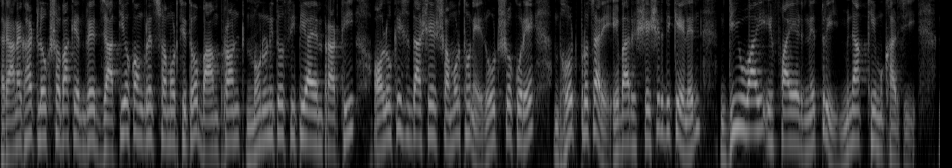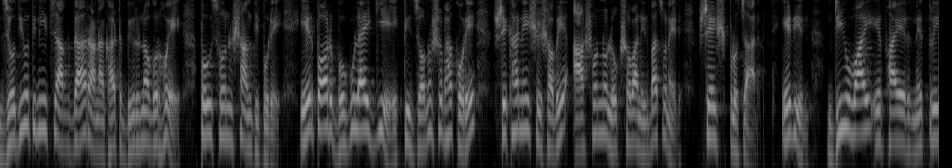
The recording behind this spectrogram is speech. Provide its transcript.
রানাঘাট লোকসভা কেন্দ্রের জাতীয় কংগ্রেস সমর্থিত বামফ্রন্ট মনোনীত সিপিআইএম প্রার্থী অলোকেশ দাসের সমর্থনে রোড শো করে ভোট প্রচারে এবার শেষের দিকে এলেন ডিওয়াইএফআই এর নেত্রী মীনাক্ষী মুখার্জি। যদিও তিনি চাকদা, রানাঘাট, বীরনগর হয়ে পৌঁছন শান্তিপুরে। এরপর বগুলায় গিয়ে একটি জনসভা করে সেখানে শেষ হবে আসন্ন লোকসভা নির্বাচনের শেষ প্রচার। এদিন ডিওয়াইএফআই এর নেত্রী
